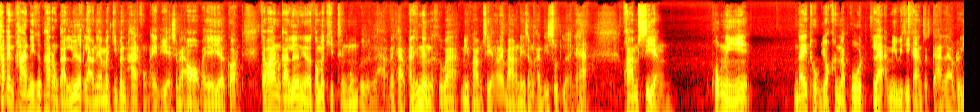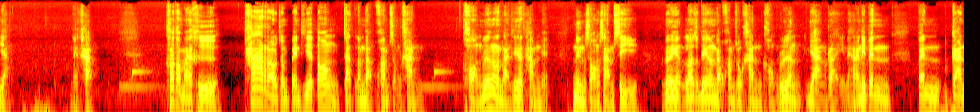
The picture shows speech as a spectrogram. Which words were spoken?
ถ้าเป็น part นี้คือ part ของการเลือกแล้วเนี่ยเมื่อกี้เป็น part ของไอเดียใช่ไหมเอาออกมาเยอะๆก่อน แต่ part ของการเลือกเนี่ยเราต้องมาคิดถึงมุมอื่นแล้วนะครับ อันที่หนึ่งก็คือว่ามีความเสี่ยงอะไรบ้างนี่สำคัญที่สุดเลยนะฮะความเสี่ยงพวกนี้ได้ถูกยกขึ้นมาพูด และมีวิธีการจัดการแล้วหรือยังนะครับ ข้อต่อมาคือ ถ้าเราจำเป็นที่จะต้องจัดลำดับความสำคัญของเรื่องต่างๆที่จะทำเนี่ยหนึ่งสองสามสี่เราจะเรียงลำดับความสำคัญของเรื่องอย่างไรนะฮะอันนี้เป็น เป็นการ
